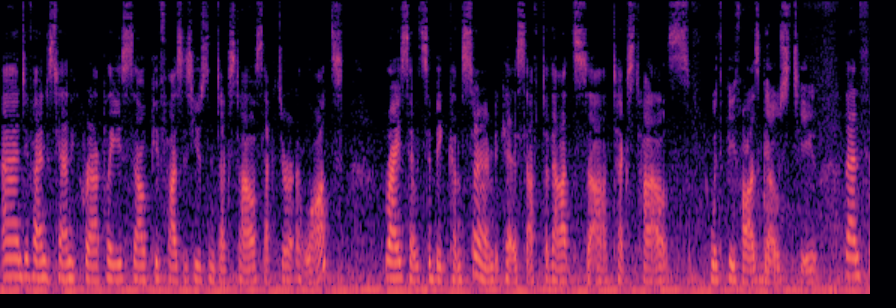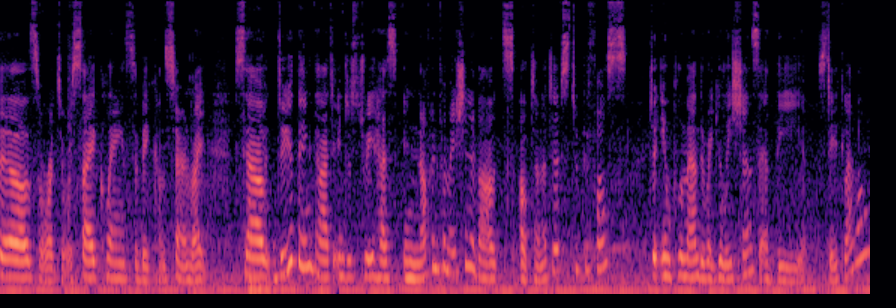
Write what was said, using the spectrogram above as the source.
And if I understand it correctly, so PFAS is used in textile sector a lot, right? So it's a big concern because after that, uh, textiles with PFAS goes to landfills or to recycling. It's a big concern, right? So do you think that industry has enough information about alternatives to PFAS to implement the regulations at the state level?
